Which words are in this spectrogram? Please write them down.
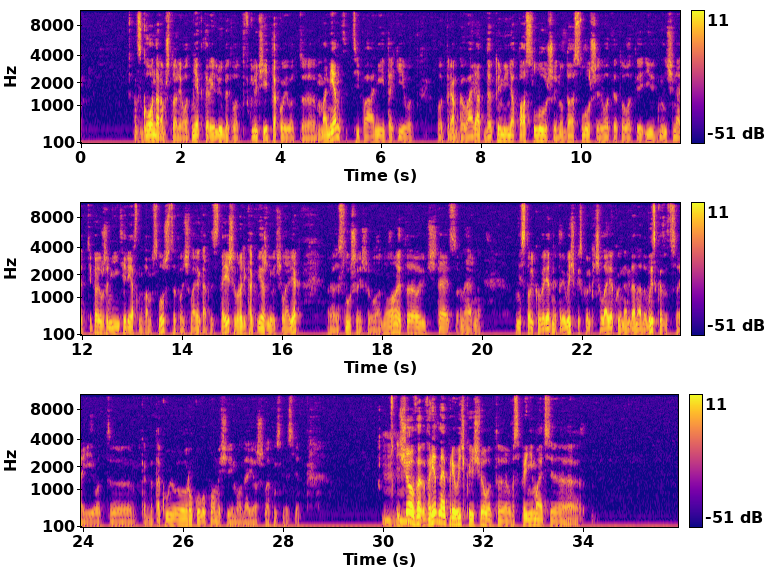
с гонором, что ли. Вот некоторые любят вот включить такой вот э, момент, типа они такие вот вот прям говорят, да ты меня послушай, ну да, слушай, вот это вот, и, и начинает, тебе уже неинтересно там слушать этого человека, а ты стоишь и вроде как вежливый человек, э, слушаешь его, но это считается, наверное, не столько вредной привычкой, сколько человеку иногда надо высказаться, и вот э, как бы такую руку помощи ему даешь в этом смысле. Еще в- вредная привычка еще вот э, воспринимать, э,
